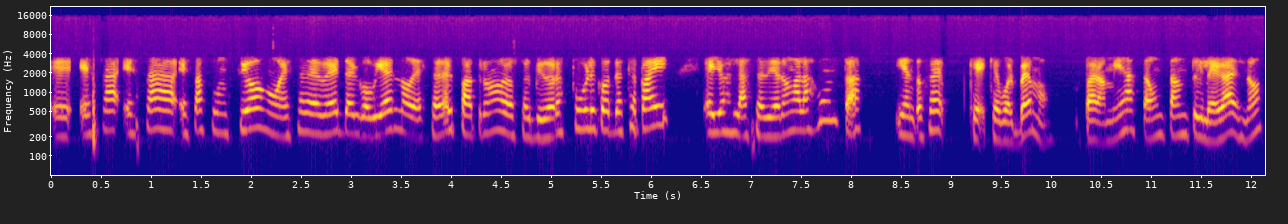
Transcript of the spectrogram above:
eh, esa, esa, esa función o ese deber del gobierno de ser el patrono de los servidores públicos de este país ellos la cedieron a la Junta y entonces que, volvemos. Para mí es hasta un tanto ilegal, ¿no?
